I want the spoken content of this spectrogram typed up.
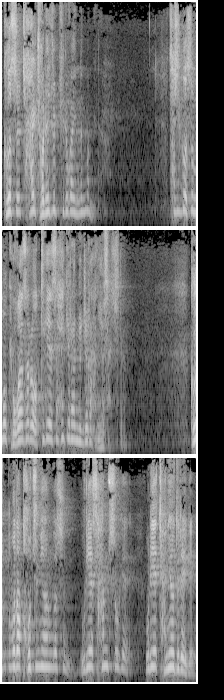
그것을 잘 전해줄 필요가 있는 겁니다. 사실 그것은 뭐 교과서를 어떻게 해서 해결할 문제가 아니에요, 사실은. 그것보다 더 중요한 것은 우리의 삶 속에, 우리의 자녀들에게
